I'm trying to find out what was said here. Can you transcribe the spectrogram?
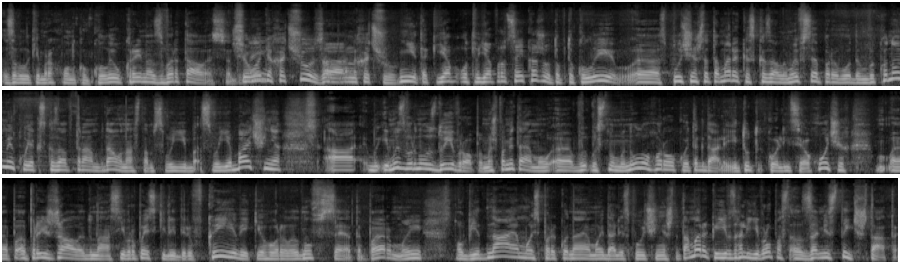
за великим рахунком, коли Україна зверталася до Сьогодні неї, хочу, завтра А, не хочу. Ні, так я от я про це і кажу. Тобто, коли е, Сполучені Штати Америки сказали, ми все переводимо в економіку, як сказав Трамп, да, у нас там свої своє бачення. А і ми звернулися до Європи. Ми ж пам'ятаємо е, весну минулого року і так далі. І тут коаліція охочих е, приїжджали до нас європейські лідери в Київ, які говорили: ну все, тепер ми об'єднаємось, переконаємо і далі Сполучені Штати Америки, і взагалі Європа с- замістить штати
